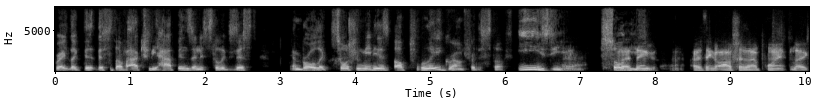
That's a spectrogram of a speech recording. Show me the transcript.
right? Like th- this stuff actually happens and it still exists. And bro, like social media is a playground for this stuff. Easy. Yeah. So I think I think off of that point, like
